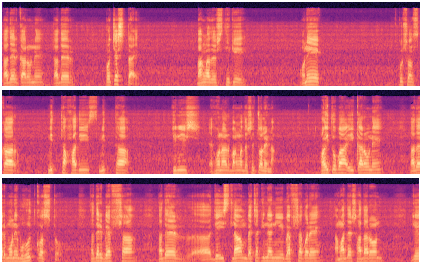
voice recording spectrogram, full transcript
তাদের কারণে, তাদের প্রচেষ্টায় বাংলাদেশ থেকে অনেক কুসংস্কার, মিথ্যা হাদিস, মিথ্যা জিনিস এখন আর বাংলাদেশে চলে না। হয়তোবা এই কারণে তাদের মনে বহুত কষ্ট। তাদের ব্যবসা, তাদের যে ইসলাম বেচাকিনা নিয়ে ব্যবসা করে, আমাদের সাধারণ যে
